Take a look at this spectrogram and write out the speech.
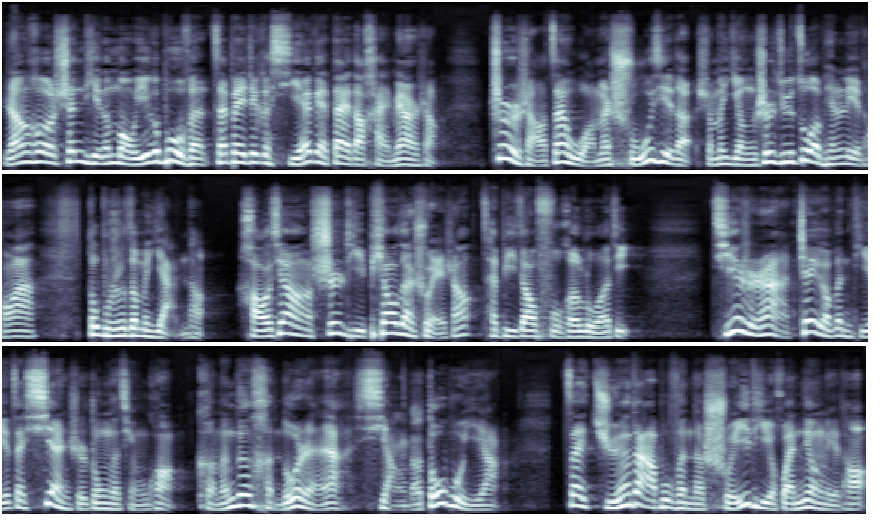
然后身体的某一个部分再被这个血给带到海面上。至少在我们熟悉的什么影视剧作品里头啊，都不是这么演的。好像尸体漂在水上才比较符合逻辑。其实啊，这个问题在现实中的情况，可能跟很多人啊想的都不一样。在绝大部分的水体环境里头，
